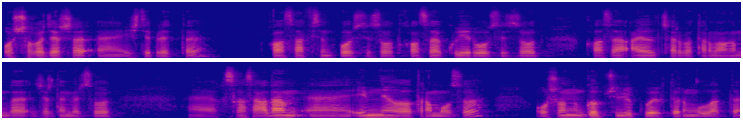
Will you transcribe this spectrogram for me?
ошого жараша иштеп берет да? Кааласа официант болуп иштесе болот кааласа курьер болуп иштесе болот кааласа айыл чарба тармагында жардам берсе болот кыскасы адам эмне кыла турган болсо ошонун көпчүлүк бөлүктөрүн кыла алат да?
